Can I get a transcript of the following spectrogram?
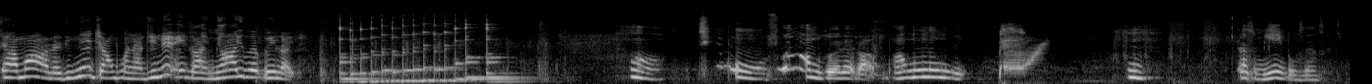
ဆရာမကလည်းဒီနေ့အကြောင်းဖွင့်တာဒီနေ့အိမ်ဆိုင်အများကြီးပဲပေးလိုက်တယ်ဟာချီပုံဆွဲမမဆွဲရတာဘာမှမသိဘူးဟွန်းအဲ့ဒါဆိုမြင်ပုံစံဆွဲကြည့်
